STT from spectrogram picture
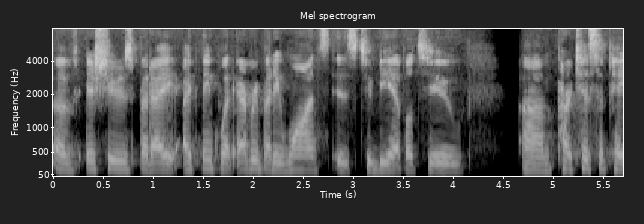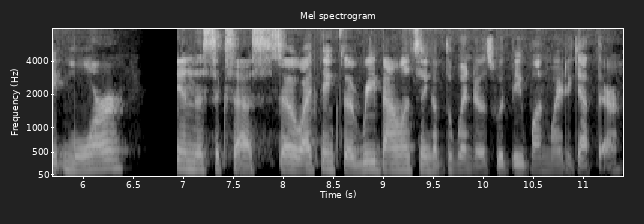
of issues, but I I think what everybody wants is to be able to um, participate more in the success. So I think the rebalancing of the windows would be one way to get there.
